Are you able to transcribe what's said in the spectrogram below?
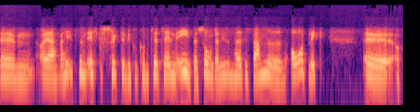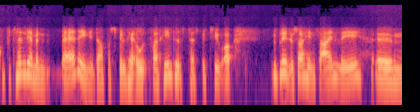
øhm, og jeg var hele tiden eftersøgt, at vi kunne komme til at tale med en person, der ligesom havde det samlede overblik. øh, og kunne fortælle, jamen, hvad er det egentlig, der er på spil herud fra et helhedsperspektiv. Og nu blev det så hendes egen læge, øh,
